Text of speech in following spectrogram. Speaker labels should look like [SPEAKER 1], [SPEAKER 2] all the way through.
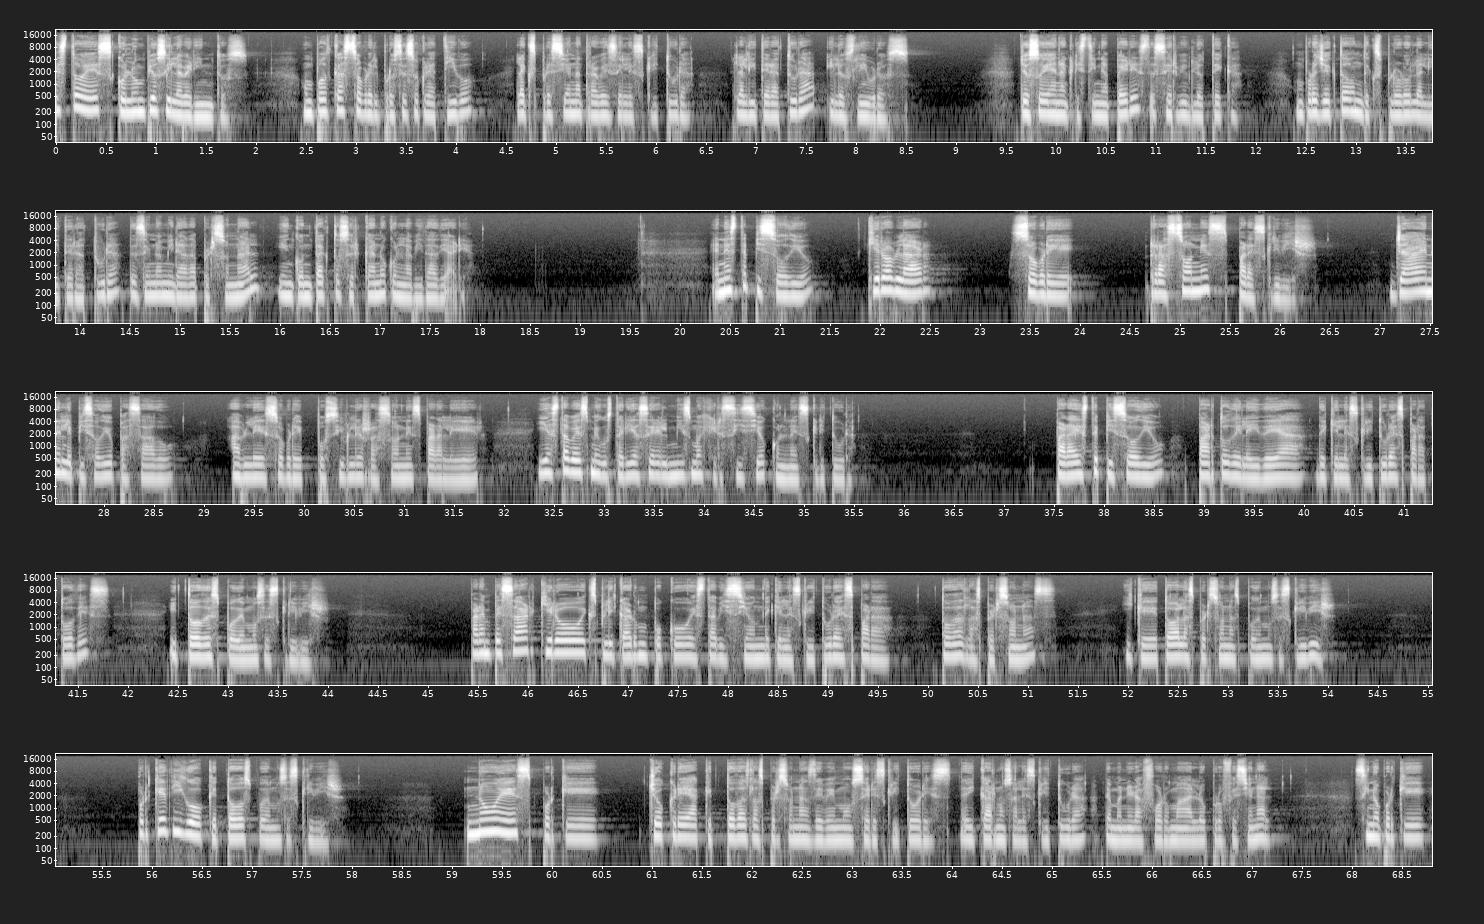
[SPEAKER 1] Esto es Columpios y Laberintos, un podcast sobre el proceso creativo, la expresión a través de la escritura, la literatura y los libros. Yo soy Ana Cristina Pérez de Ser Biblioteca, un proyecto donde exploro la literatura desde una mirada personal y en contacto cercano con la vida diaria. En este episodio quiero hablar sobre razones para escribir. Ya en el episodio pasado hablé sobre posibles razones para leer y esta vez me gustaría hacer el mismo ejercicio con la escritura. Para este episodio parto de la idea de que la escritura es para todos y todos podemos escribir. Para empezar, quiero explicar un poco esta visión de que la escritura es para todas las personas y que todas las personas podemos escribir. ¿Por qué digo que todos podemos escribir? No es porque yo crea que todas las personas debemos ser escritores, dedicarnos a la escritura de manera formal o profesional, sino porque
